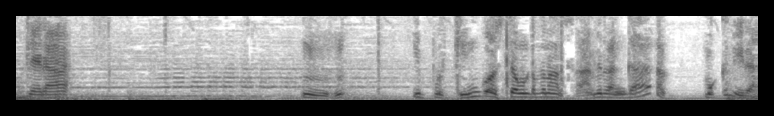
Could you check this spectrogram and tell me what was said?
ఓకేరా. ఇప్పుడు కింగ్ వస్తే ఉంటది నా సామి రంగా. మొక్క తీరా.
